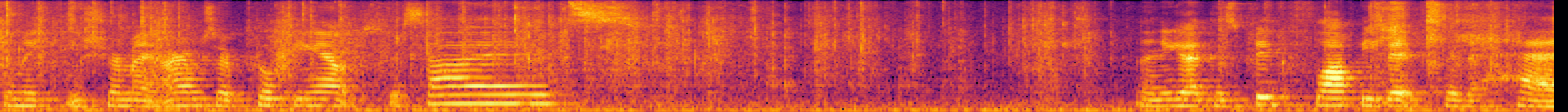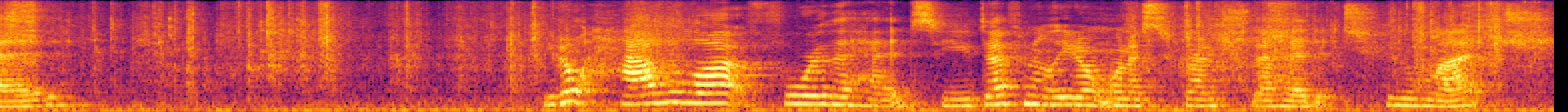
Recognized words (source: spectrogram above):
So making sure my arms are poking out to the sides. Then you got this big floppy bit for the head. You don't have a lot for the head, so you definitely don't want to scrunch the head too much.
